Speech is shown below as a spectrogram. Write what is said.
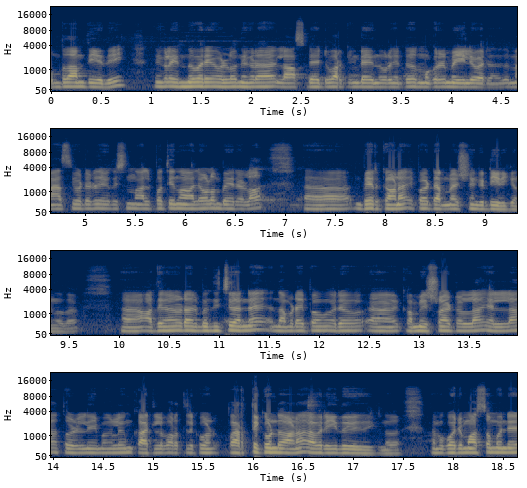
ഒമ്പതാം തീയതി നിങ്ങൾ ഇന്ന് വരെയുള്ളൂ നിങ്ങളുടെ ലാസ്റ്റ് ഡേറ്റ് വർക്കിംഗ് ഡേ എന്ന് പറഞ്ഞിട്ട് നമുക്കൊരു മെയിൽ വരുന്നത്. മാസീവായിട്ട് ഏകദേശം നാൽപ്പത്തി നാലോളം പേരുള്ള പേർക്കാണ് ഇപ്പോൾ ടെർമിനേഷൻ കിട്ടിയിരിക്കുന്നത്. അതിനോടനുബന്ധിച്ച് തന്നെ നമ്മുടെ ഇപ്പം ഒരു കമ്മീഷണറായിട്ടുള്ള എല്ലാ തൊഴിൽ നിയമങ്ങളും കാറ്റിൽ പറത്തിൽ പറത്തിക്കൊണ്ടാണ് അവർ ഇത് ചെയ്തിരിക്കുന്നത് നമുക്ക് ഒരു മാസം മുന്നേ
